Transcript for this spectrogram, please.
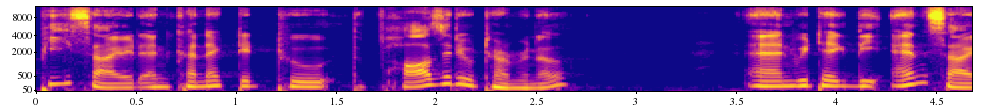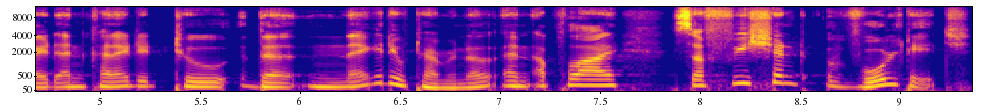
P side and connect it to the positive terminal, and we take the N side and connect it to the negative terminal and apply sufficient voltage,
